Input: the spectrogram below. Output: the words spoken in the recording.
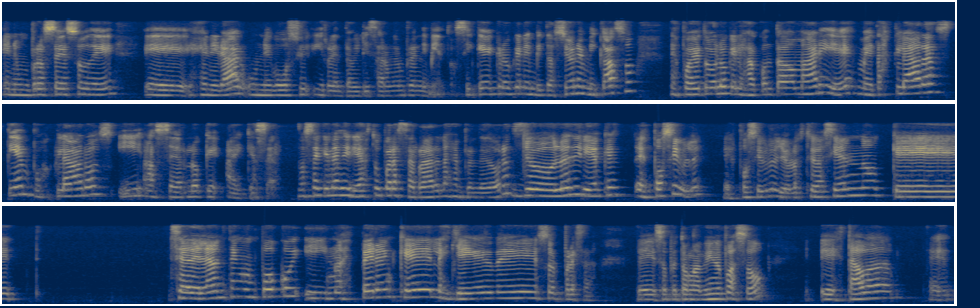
en un proceso de eh, generar un negocio y rentabilizar un emprendimiento. Así que creo que la invitación en mi caso, después de todo lo que les ha contado Mari, es metas claras, tiempos claros y hacer lo que hay que hacer. No sé qué les dirías tú para cerrar a las emprendedoras. Yo les diría que es posible, es posible, yo lo estoy haciendo, que se adelanten un poco y no esperen que les llegue de sorpresa de sopetón. A mí me pasó, estaba eh,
